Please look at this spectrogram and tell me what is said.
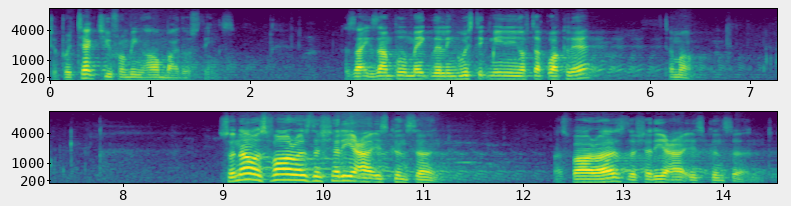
to protect you from being harmed by those things. Does that example make the linguistic meaning of taqwa clear? Tamam. So now as far as the sharia is concerned, as far as the sharia is concerned,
